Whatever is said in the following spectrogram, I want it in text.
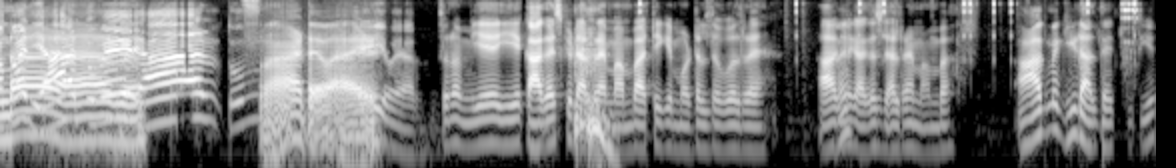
अमन यार तुम्हें यार तुम स्मार्ट है भाई। सुनो ये ये कागज़ क्यों डाल रहा है माम्बा ठीक है मोटल तो बोल रहा है। आग में कागज़ डाल रहा है माम्बा आग में घी डालते हैं चूतिए।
